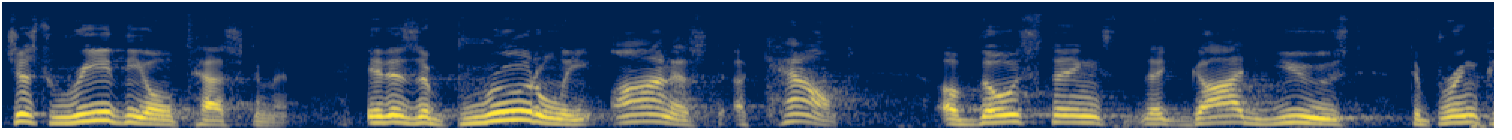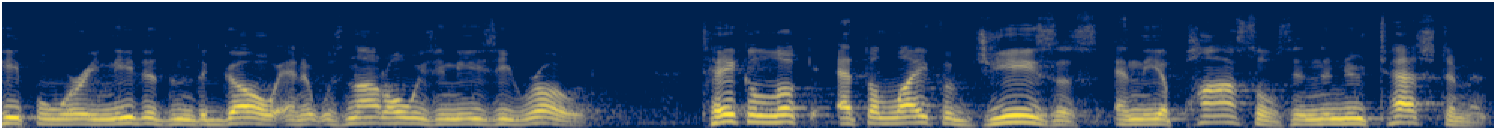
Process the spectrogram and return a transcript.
Just read the Old Testament. It is a brutally honest account of those things that God used to bring people where He needed them to go, and it was not always an easy road. Take a look at the life of Jesus and the apostles in the New Testament.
